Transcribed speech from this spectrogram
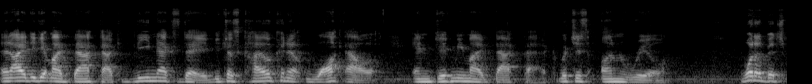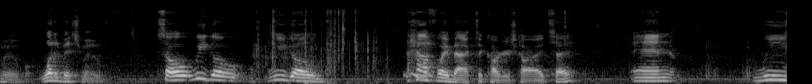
And I had to get my backpack the next day because Kyle couldn't walk out and give me my backpack, which is unreal. What a bitch move. What a bitch move. So we go we go halfway back to Carter's car, I'd say, and we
